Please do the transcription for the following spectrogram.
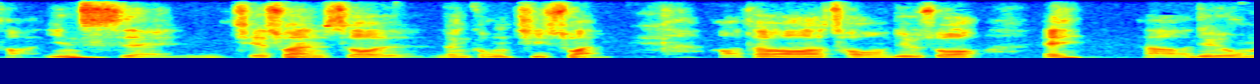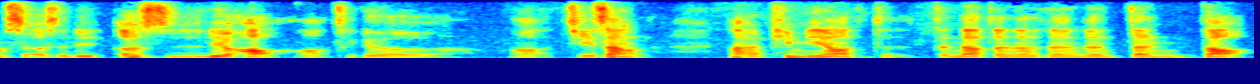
啊，因此哎，结算的时候人工计算，好，它从例如说哎啊，例如我们是二十六二十六号啊，这个啊结账。那偏偏要等等到等等等等等到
